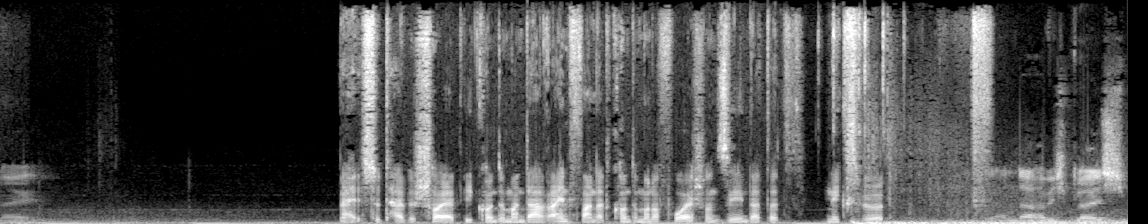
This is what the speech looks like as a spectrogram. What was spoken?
nee. Nein, ist total bescheuert. Wie konnte man da reinfahren? Das konnte man doch vorher schon sehen, dass das nichts wird. Leander habe ich gleich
